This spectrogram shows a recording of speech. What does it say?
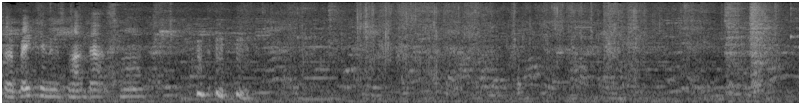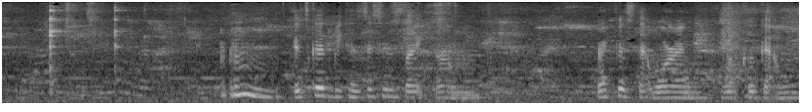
Their bacon is not that small. it's good because this is like um, breakfast that Warren would cook at home.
